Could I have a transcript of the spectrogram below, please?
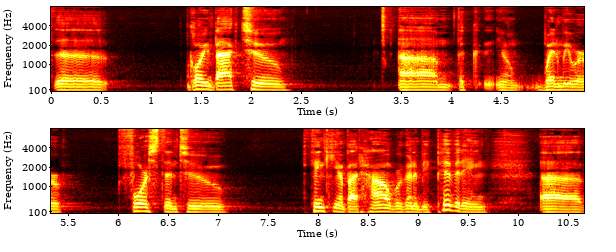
the going back to um, the you know when we were forced into thinking about how we're going to be pivoting, uh,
